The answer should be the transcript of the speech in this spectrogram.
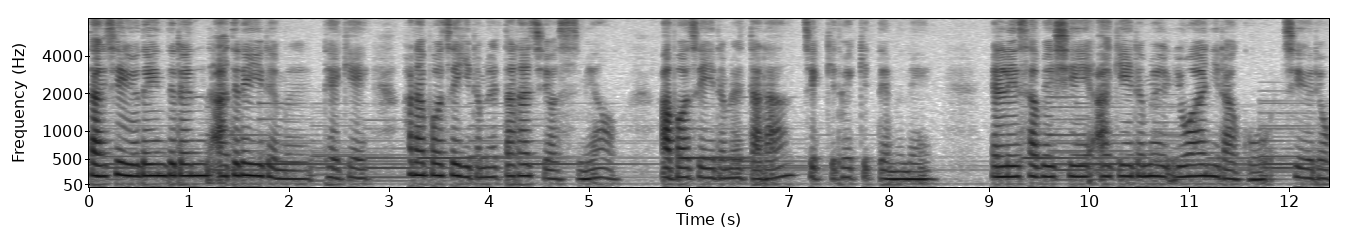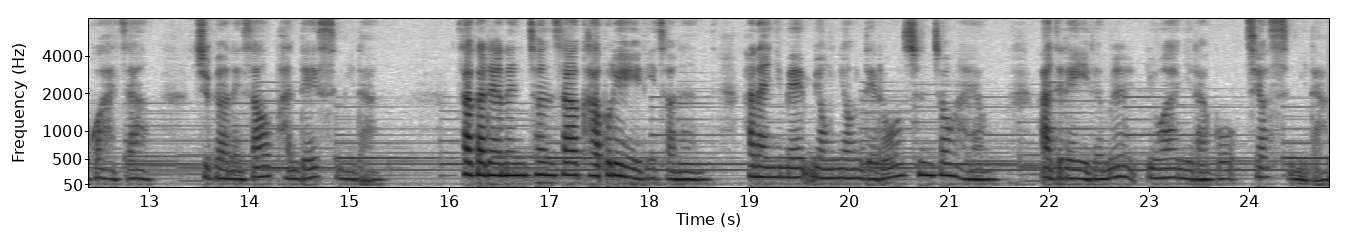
당시 유대인들은 아들의 이름을 대개 할아버지 이름을 따라 지었으며 아버지 이름을 따라 짓기도 했기 때문에 엘리사벳이 아기 이름을 요한이라고 지으려고 하자 주변에서 반대했습니다. 사가랴는 천사 가브리엘이 전한 하나님의 명령대로 순종하여 아들의 이름을 요한이라고 지었습니다.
